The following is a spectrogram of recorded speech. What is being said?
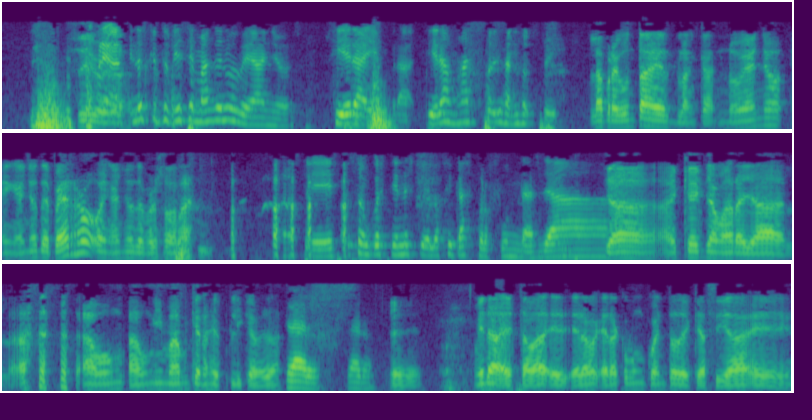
Sí, Hombre, al menos que tuviese más de nueve años. Si era hembra, si era macho, ya no sé. La pregunta es, Blanca, ¿nueve años en años de perro o en años de persona? No sé, estas son cuestiones teológicas profundas, ya... Ya, hay que llamar allá a un, a un imam que nos explique, ¿verdad? Claro, claro. Eh, mira, estaba, eh, era, era como un cuento de que hacía eh,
